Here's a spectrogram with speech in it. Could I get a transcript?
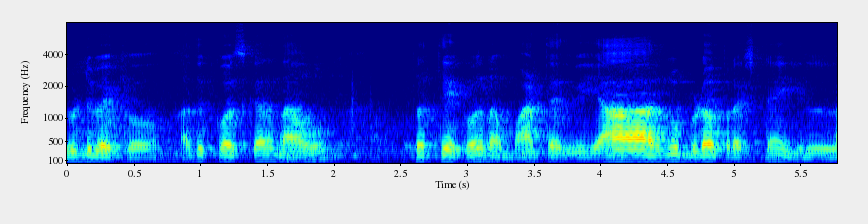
ದುಡ್ಡು ಬೇಕು. ಅದಕ್ಕೋಸ್ಕರ ನಾವು ಪ್ರತ್ಯೇಕವಾಗಿ ನಾವು ಮಾಡ್ತಾ ಇದ್ವಿ. ಯಾರಿಗೂ ಬಿಡೋ ಪ್ರಶ್ನೆ ಇಲ್ಲ.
